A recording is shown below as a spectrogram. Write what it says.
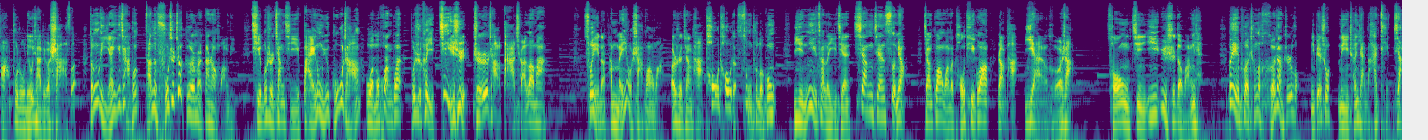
啊，不如留下这个傻子，等李岩一驾崩，咱们扶持这哥们儿当上皇帝，岂不是将其摆弄于股掌？我们宦官不是可以继续执掌大权了吗？所以呢，他没有杀光王，而是将他偷偷的送出了宫，隐匿在了一间乡间寺庙，将光王的头剃光，让他演和尚。从锦衣玉食的王爷，被迫成了和尚之后，你别说，李晨演的还挺像，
